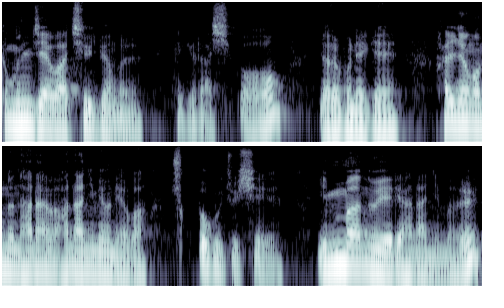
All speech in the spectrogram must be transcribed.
그 문제와 질병을 해결하시고 여러분에게 한량없는 하나, 하나님의 은혜와 축복을 주실 임마누엘의 하나님을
